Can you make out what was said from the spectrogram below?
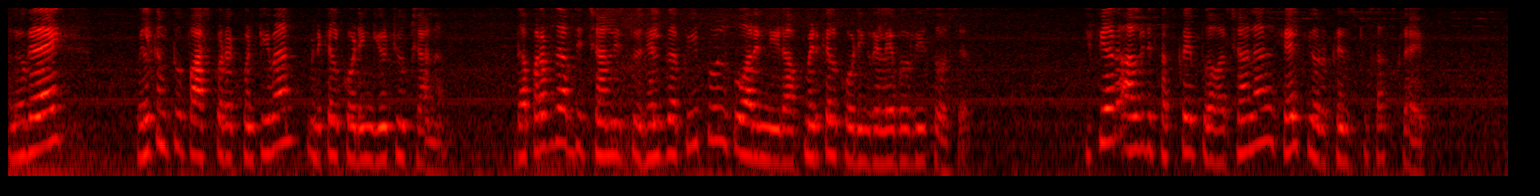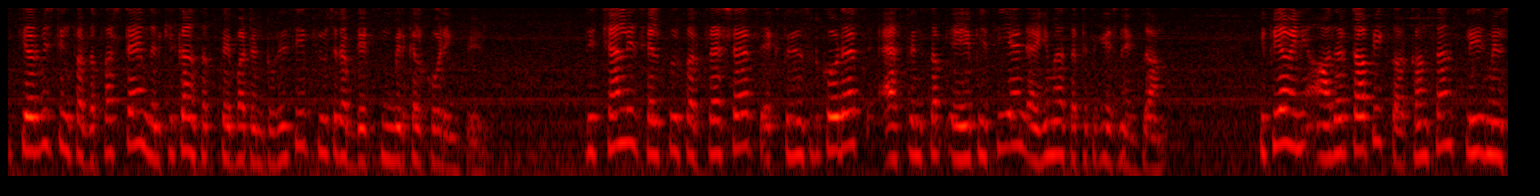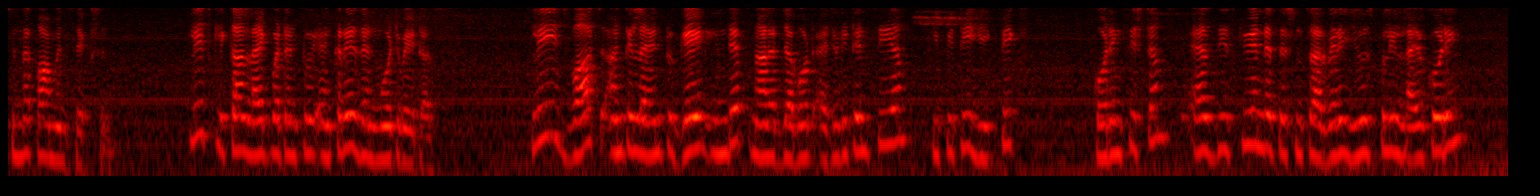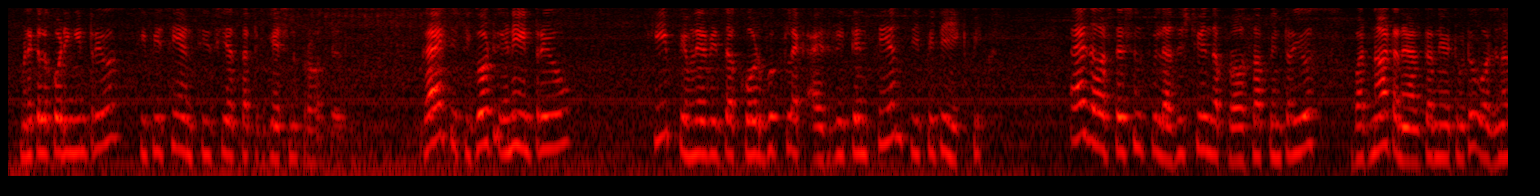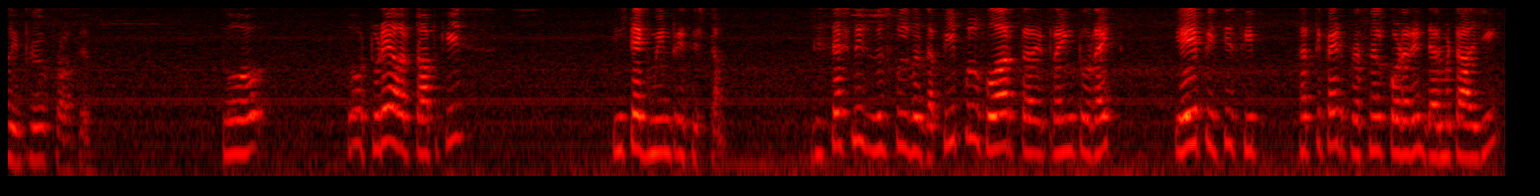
Hello guys, welcome to Fastcoder 21 Medical Coding YouTube channel. The purpose of this channel is to help the people who are in need of medical coding reliable resources. If you are already subscribed to our channel, help your friends to subscribe. If you are visiting for the first time, then click on subscribe button to receive future updates in medical coding field. This channel is helpful for freshers, experienced coders, aspirants of AAPC and AHIMA certification exams. If you have any other topics or concerns, please mention in the comment section. Please click on like button to encourage and motivate us. Please watch until the end to gain in-depth knowledge about ICD-10-CM, CPT, HCPCS, coding systems as these Q&A sessions are very useful in live coding, medical coding interviews, CPC and CCS certification process. Guys, if you go to any interview, keep familiar with the code books like ICD-10-CM, CPT, HCPCS as our sessions will assist you in the process of interviews but not an alternative to original interview process. So, so today our topic is integumentary system. This session is useful with the people who are trying to write AAPC C- Certified Professional Coder in Dermatology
